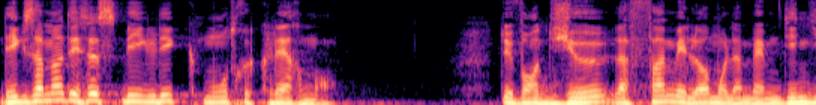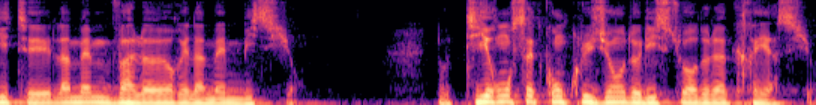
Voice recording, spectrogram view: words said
L'examen des textes bibliques montre clairement Devant Dieu, la femme et l'homme ont la même dignité, la même valeur et la même mission. Nous tirons cette conclusion de l'histoire de la création.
